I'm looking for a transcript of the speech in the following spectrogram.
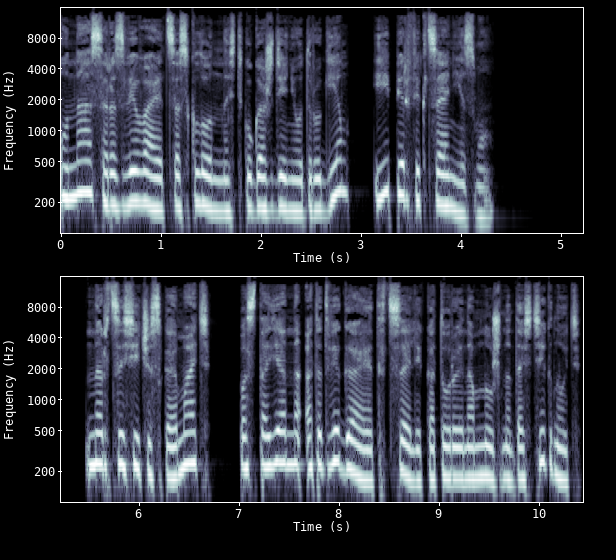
У нас развивается склонность к угождению другим и перфекционизму. Нарциссическая мать постоянно отодвигает цели, которые нам нужно достигнуть,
